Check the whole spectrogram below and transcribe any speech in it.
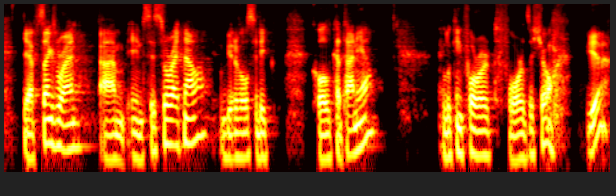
yeah, thanks, Brian. I'm in Sicily right now, a beautiful city called Catania. Looking forward for the show. Yeah.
